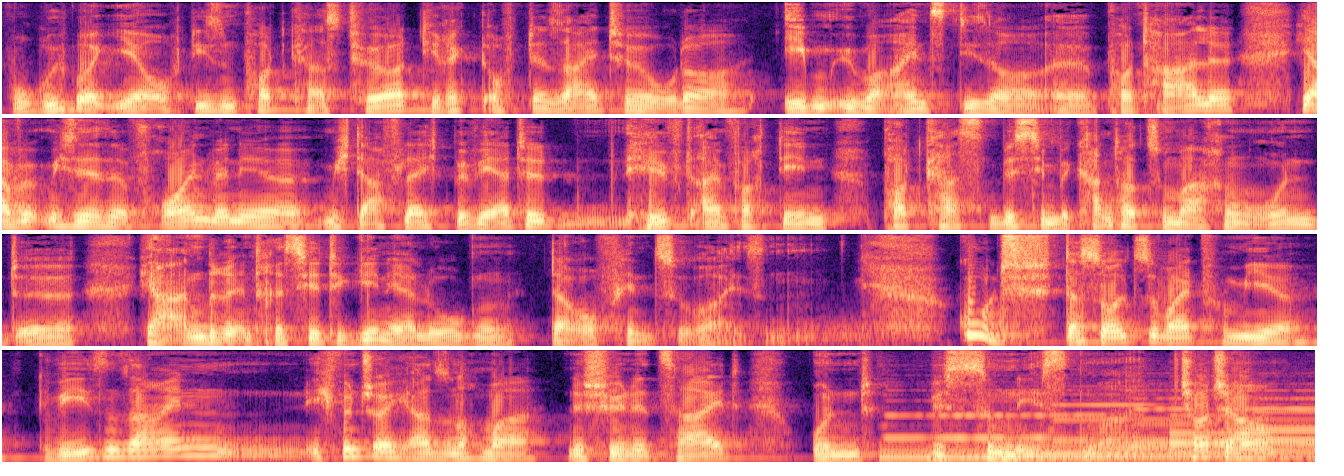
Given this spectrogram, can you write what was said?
worüber ihr auch diesen Podcast hört, direkt auf der Seite oder eben über eins dieser äh, Portale. Ja, würde mich sehr, sehr freuen, wenn ihr mich da vielleicht bewertet. Hilft einfach, den Podcast ein bisschen bekannter zu machen und äh, ja, andere interessierte Genealogen darauf hinzuweisen. Gut, das soll soweit von mir gewesen sein. Ich wünsche euch also nochmal eine schöne Zeit und bis zum nächsten Mal. Ciao, ciao.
